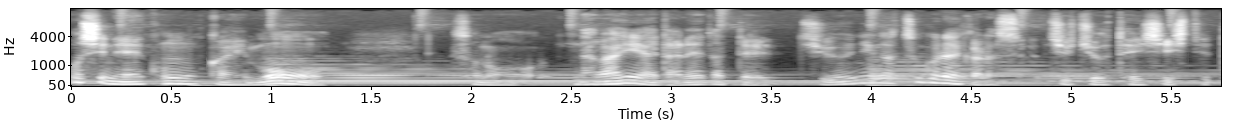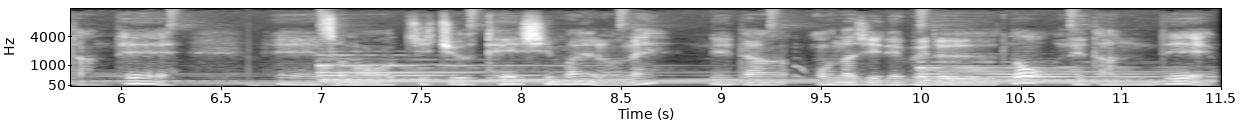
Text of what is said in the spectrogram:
もしね今回もその長い間ねだって12月ぐらいから受注停止してたんで、えー、その受注停止前のね値段同じレベルの値段で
